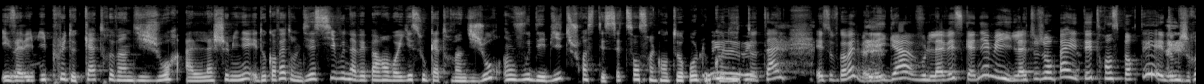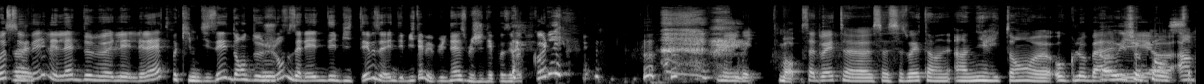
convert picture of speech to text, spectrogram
ils avaient mis plus de 90 jours à l'acheminer. Et donc, en fait, on me disait, si vous n'avez pas renvoyé sous 90 jours, on vous débite, je crois que c'était 750 euros le colis total. Et sauf qu'en fait, bah, les gars, vous l'avez scanné, mais il n'a toujours pas été transporté. Et donc, je recevais les lettres de me, les, lettres qui me disaient, dans deux jours, vous allez être débité, vous allez être débité. Mais punaise, mais j'ai déposé votre colis. mais oui, bon, ça doit être, euh, ça, ça doit être un, un irritant euh, au global. Ah oui, je pense. euh, un-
